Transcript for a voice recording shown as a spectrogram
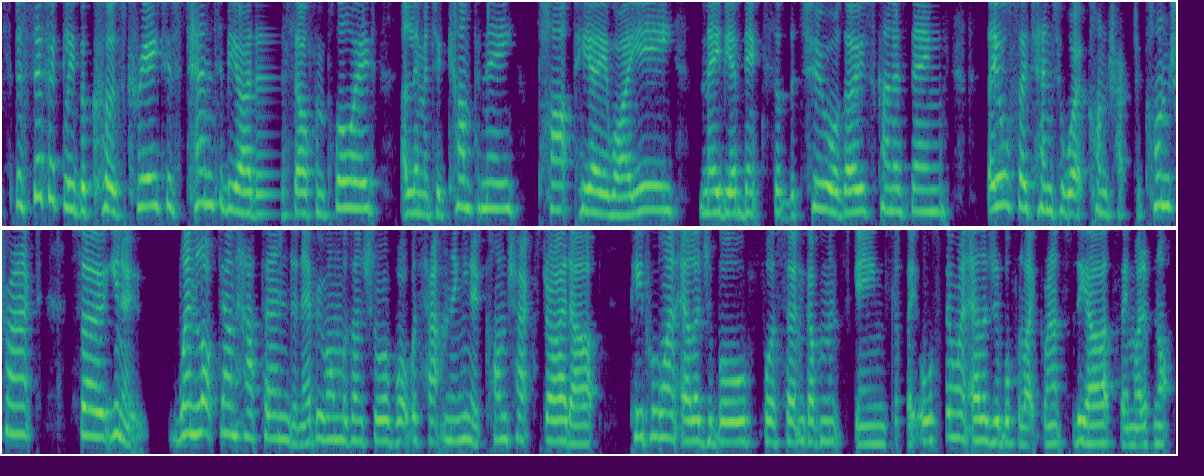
specifically because creatives tend to be either self employed, a limited company, part PAYE, maybe a mix of the two or those kind of things. They also tend to work contract to contract. So, you know, when lockdown happened and everyone was unsure of what was happening, you know, contracts dried up people weren't eligible for certain government schemes. They also weren't eligible for like grants for the arts. They might have not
